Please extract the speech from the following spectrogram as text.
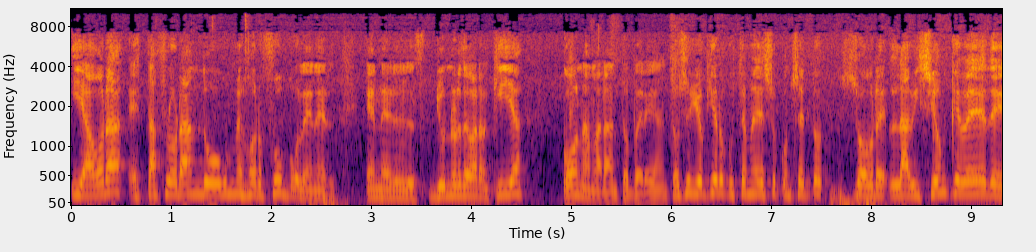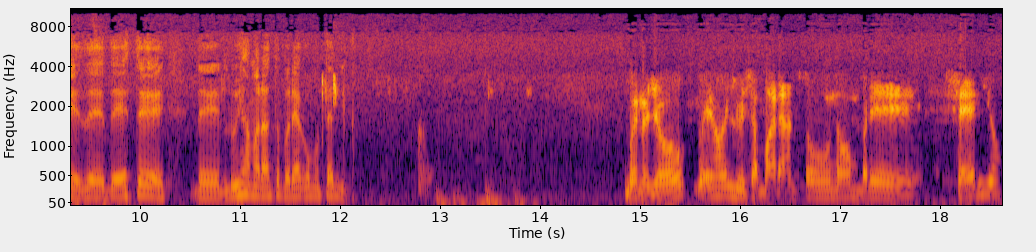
Y ahora está aflorando un mejor fútbol en el, en el Junior de Barranquilla con Amaranto Perea. Entonces yo quiero que usted me dé su concepto sobre la visión que ve de, este de Luis Amaranto Perea como técnico. Bueno, yo veo en Luis Amaranto un hombre serio,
